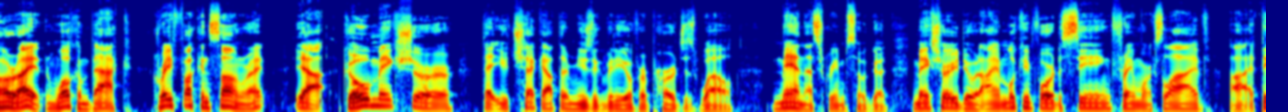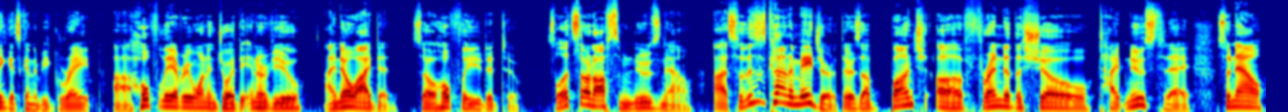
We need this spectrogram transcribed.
All right, and welcome back. Great fucking song, right? Yeah, go make sure that you check out their music video for Purge as well. Man, that screams so good. Make sure you do it. I am looking forward to seeing Frameworks live. Uh, I think it's going to be great. Uh, hopefully, everyone enjoyed the interview. I know I did, so hopefully you did too. So let's start off some news now. Uh, so this is kind of major. There's a bunch of friend of the show type news today. So now,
